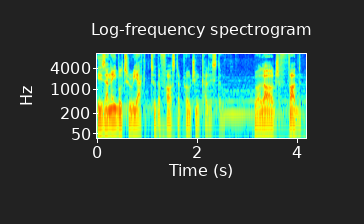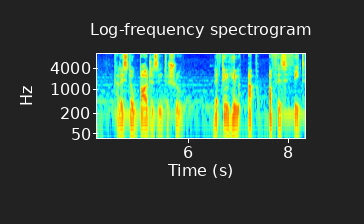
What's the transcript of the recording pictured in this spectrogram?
He is unable to react to the fast approaching Callisto. With a large thud, Callisto barges into Shrew, lifting him up off his feet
